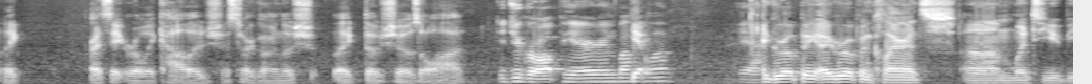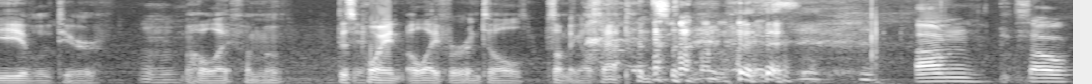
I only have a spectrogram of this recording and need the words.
like I'd say early college. I started going to those sh- like those shows a lot. Did you grow up here in Buffalo? Yeah. I grew up in I grew up in Clarence. Um, went to UB. I've lived here my whole life. I'm a, this point a lifer until something else happens. Um. So.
